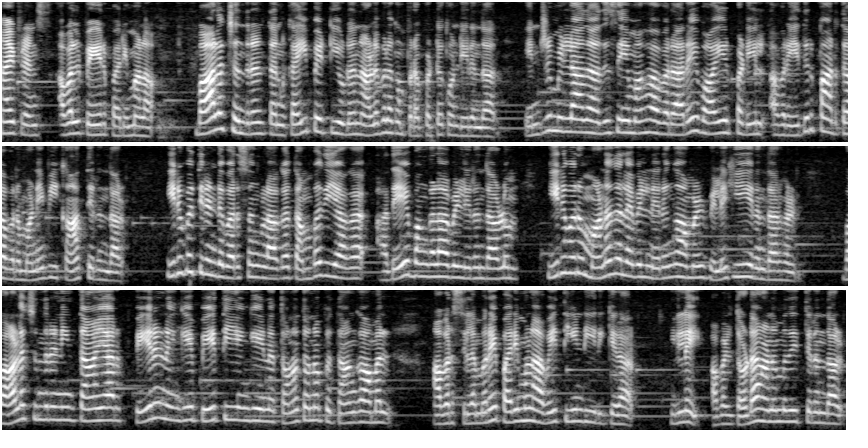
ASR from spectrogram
ஹாய் ஃப்ரெண்ட்ஸ் அவள் பெயர் பரிமளா. பாலச்சந்திரன் தன் கைப்பெட்டியுடன் அலுவலகம் புறப்பட்டு கொண்டிருந்தார் என்றுமில்லாத அதிசயமாக அவர் அறை வாயிற்படியில் அவரை எதிர்பார்த்து அவர் மனைவி காத்திருந்தாள். இருபத்தி ரெண்டு வருஷங்களாக தம்பதியாக அதே பங்களாவில் இருந்தாலும் இருவரும் மனதளவில் நெருங்காமல் விலகியே இருந்தார்கள். பாலச்சந்திரனின் தாயார் பேரன் எங்கே பேத்தி எங்கே என தொணத்தொணப்பு தாங்காமல் அவர் சில முறை பரிமளாவை தீண்டியிருக்கிறார். இல்லை அவள் தொட அனுமதித்திருந்தாள்.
